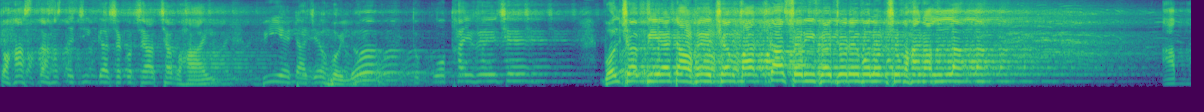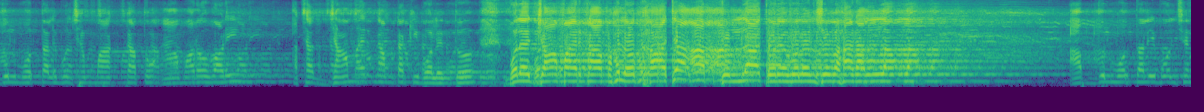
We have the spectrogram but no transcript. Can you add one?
তো হাসতে হাসতে জিজ্ঞাসা করছে আচ্ছা ভাই, বিয়েটা যে হইল, তো কোথায় হয়েছে? বলছো, বিয়েটা হয়েছে মাক্কা শরীফে। জোরে বলুন সুবহান আল্লাহ আব্দুল মোত্তালে বলছে, মাক্কা তো আমারও বাড়ি। আচ্ছা জামাইয়ের নামটা কি বলেন তো? বলে, জামাইয়ের নাম হলো খাজা আব্দুল্লাহ। ধরে বলেন সুবহান আল্লাহ আব্দুল মোত্তালি বলছেন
